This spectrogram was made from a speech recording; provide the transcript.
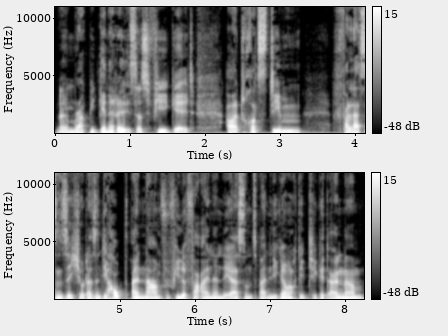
Ne? Im Rugby generell ist das viel Geld. Aber trotzdem verlassen sich oder sind die Haupteinnahmen für viele Vereine in der ersten und zweiten Liga noch die Ticketeinnahmen.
